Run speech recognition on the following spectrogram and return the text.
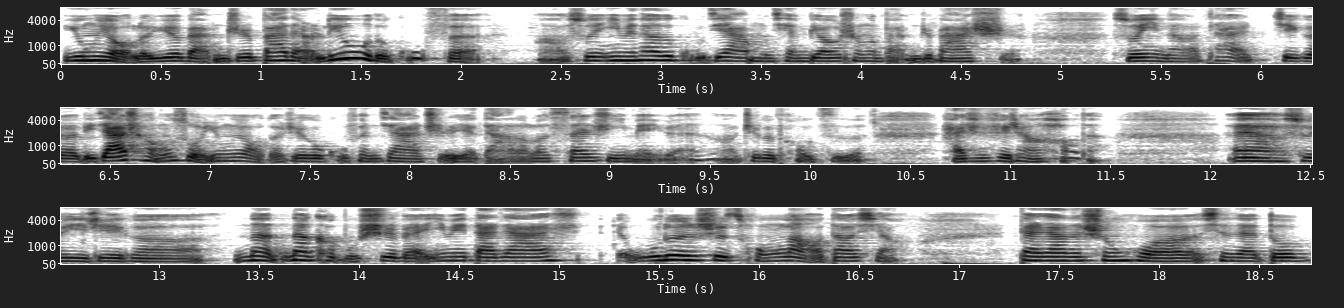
拥有了约百分之八点六的股份啊，所以因为它的股价目前飙升了百分之八十，所以呢，他这个李嘉诚所拥有的这个股份价值也达到了三十亿美元啊，这个投资还是非常好的。哎呀，所以这个那那可不是呗，因为大家无论是从老到小，大家的生活现在都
